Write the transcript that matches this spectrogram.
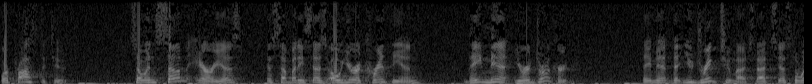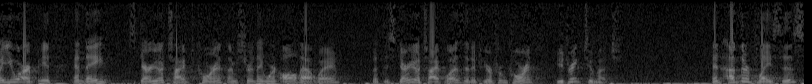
or prostitute. So in some areas, if somebody says, oh, you're a Corinthian, they meant you're a drunkard. They meant that you drink too much. That's just the way you are. And they stereotyped Corinth. I'm sure they weren't all that way. But the stereotype was that if you're from Corinth, you drink too much. And other places,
